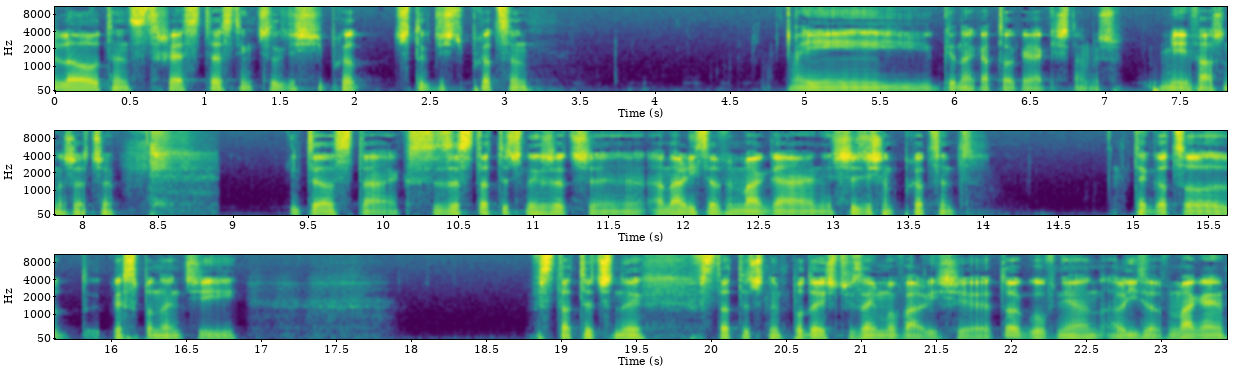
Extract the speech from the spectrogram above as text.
load and stress testing 40%, 40% i generatory jakieś tam już mniej ważne rzeczy. I teraz tak, ze statycznych rzeczy, analiza wymagań 60% tego, co respondenci w, statycznych, w statycznym podejściu zajmowali się, to głównie analiza wymagań.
